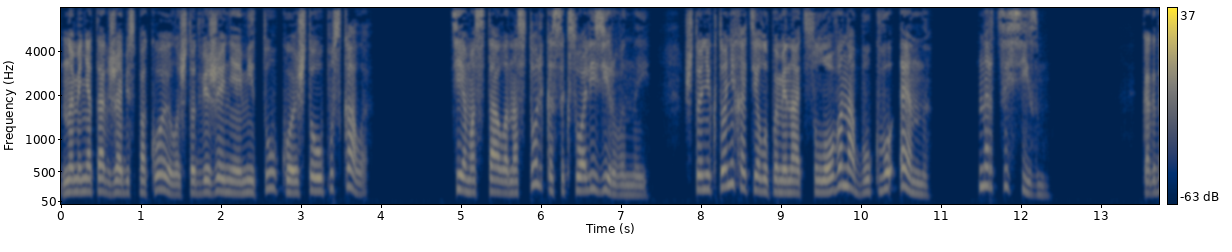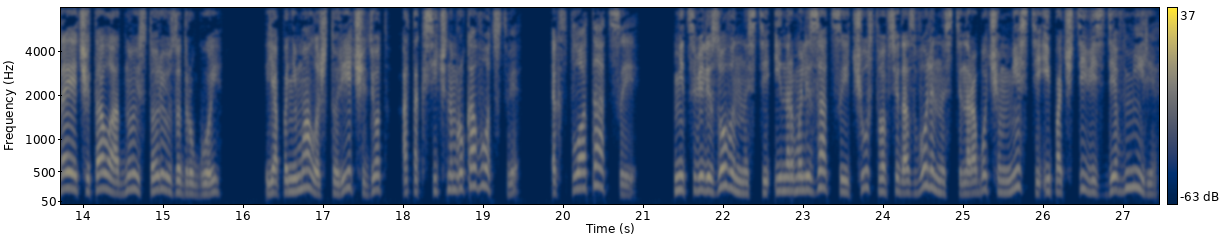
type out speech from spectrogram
Но меня также обеспокоило, что движение МИТУ кое-что упускало. Тема стала настолько сексуализированной, что никто не хотел упоминать слово на букву «Н» — нарциссизм. Когда я читала одну историю за другой, я понимала, что речь идет о токсичном руководстве, эксплуатации, нецивилизованности и нормализации чувства вседозволенности на рабочем месте и почти везде в мире.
